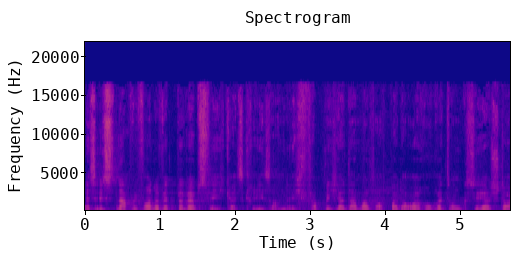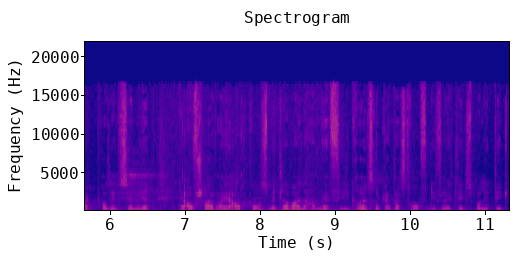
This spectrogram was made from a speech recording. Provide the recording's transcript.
es ist nach wie vor eine Wettbewerbsfähigkeitskrise und ich habe mich ja damals auch bei der Euro-Rettung sehr stark positioniert. Der Aufschrei war ja auch groß. Mittlerweile haben wir viel größere Katastrophen, die Flüchtlingspolitik,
